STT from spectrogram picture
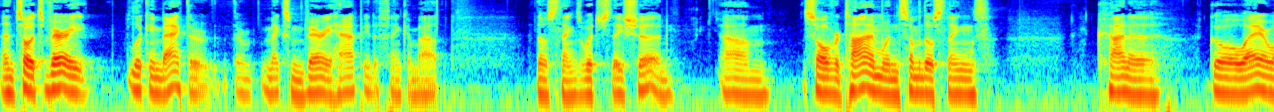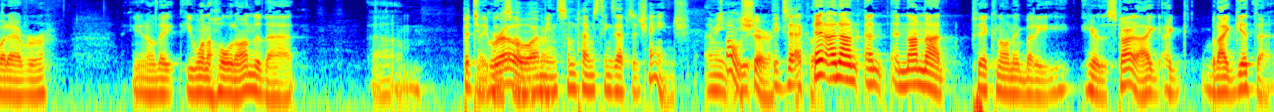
And so it's very, looking back, there makes them very happy to think about those things, which they should. Um, so over time, when some of those things kind of go away or whatever, you know, they you want to hold on to that. Um, but to grow, I mean, sometimes things have to change. I mean, oh you, sure, exactly. And, and I'm and, and, I'm not picking on anybody here that started. I, I but I get that.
